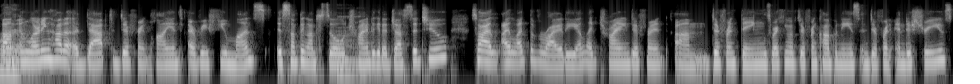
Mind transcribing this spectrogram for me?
Um, right. Um, and learning how to adapt to different clients every few months is something I'm still mm. trying to get adjusted to. So I, I like the variety. I like trying different um, different things, working with different companies in different industries.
